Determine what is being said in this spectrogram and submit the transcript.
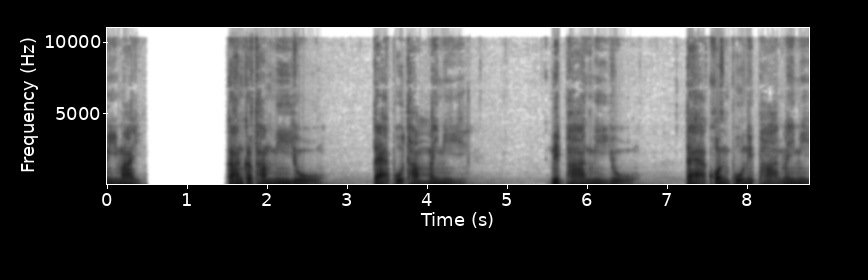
มีไม่ การกระทำมีอยู่ แต่ผู้ทำไม่มี นิพพานมีอยู่ แต่คนผู้นิพพานไม่มี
